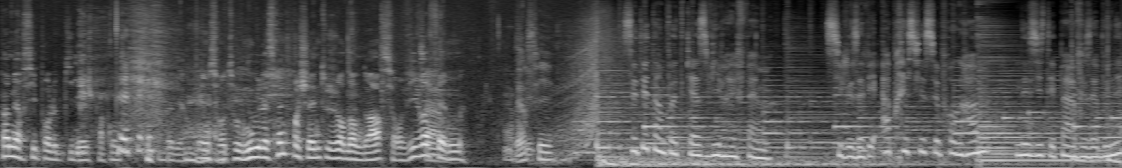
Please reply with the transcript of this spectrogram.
pas merci pour le petit-déj, par contre. Et on se retrouve, nous, la semaine prochaine, toujours dans le noir, sur Vivre FM. merci. C'était un podcast Vivre FM. Si vous avez apprécié ce programme, n'hésitez pas à vous abonner.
